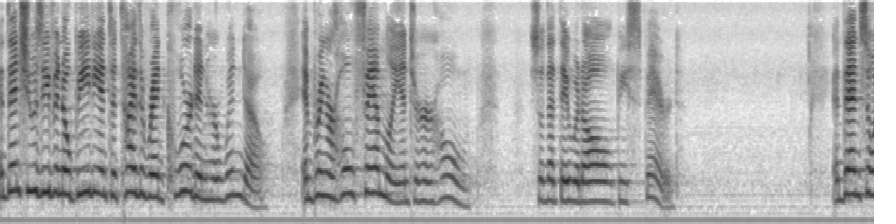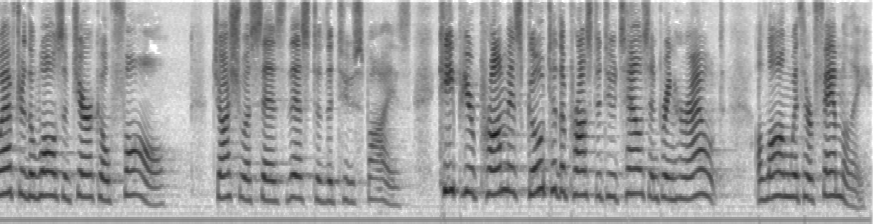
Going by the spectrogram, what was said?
And then she was even obedient to tie the red cord in her window and bring her whole family into her home so that they would all be spared. And then, so after the walls of Jericho fall, Joshua says this to the two spies Keep your promise, go to the prostitute's house and bring her out, along with her family.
